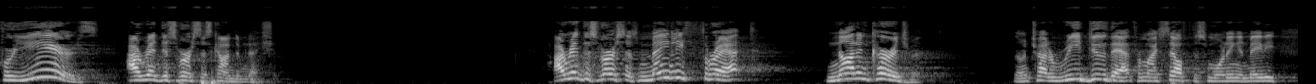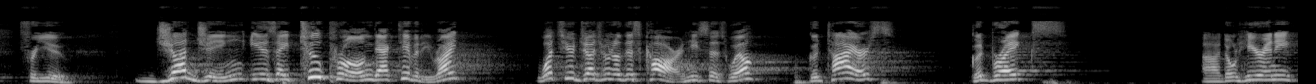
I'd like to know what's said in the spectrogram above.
for years, I read this verse as condemnation. I read this verse as mainly threat, not encouragement. I'm going to try to redo that for myself this morning and maybe for you. Judging is a two-pronged activity, right? What's your judgment of this car? And he says, well, good tires, good brakes, uh, don't hear any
